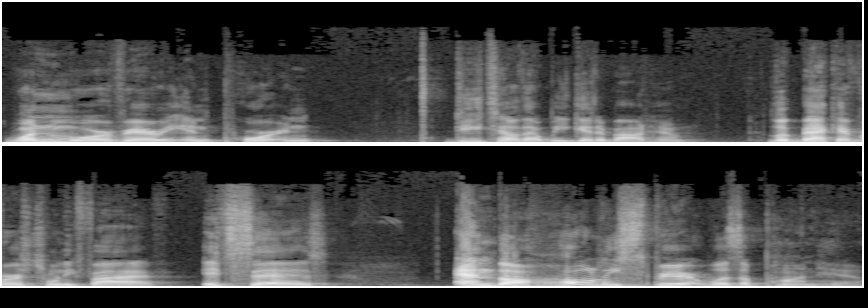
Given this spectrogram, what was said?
one more very important detail that we get about him. Look back at verse 25. It says, And the Holy Spirit was upon him.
